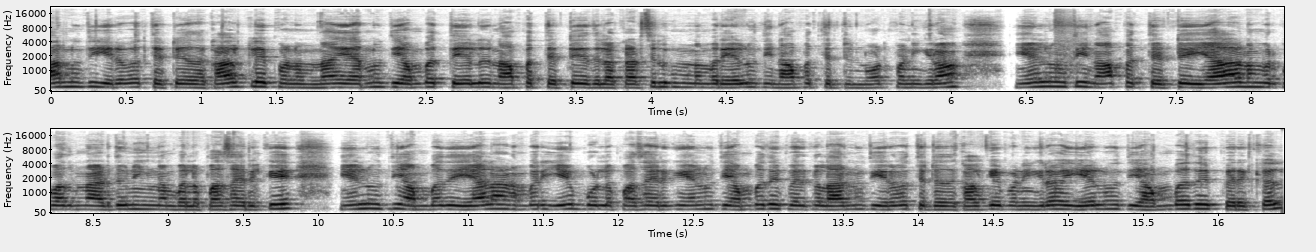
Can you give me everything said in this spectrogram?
அறுநூற்றி இருபத்தெட்டு. அதை கால்குலேட் பண்ணோம்னா இரநூத்தி ஐம்பத்தேழு நாற்பத்தெட்டு இதில் கடைசியில் நம்பர் எழுநூற்றி நாற்பத்தெட்டு நோட் பண்ணிக்கிறோம். எழுநூற்றி நாற்பத்தெட்டு ஏழாம் நம்பர் பார்த்தோம்னா அடுத்த நம்பரில் பாஸ் ஆகிருக்கு எழுநூற்றி ஐம்பது ஏழாம் நம்பர் ஏ போர்டில் பாஸ் ஆகிருக்கு எழுநூற்றி ஐம்பது பெருக்கள் அறுநூற்றி இருபத்தெட்டு. கால்குலேட் பண்ணிக்கிறோம். எழுநூற்றி ஐம்பது பெருக்கள்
